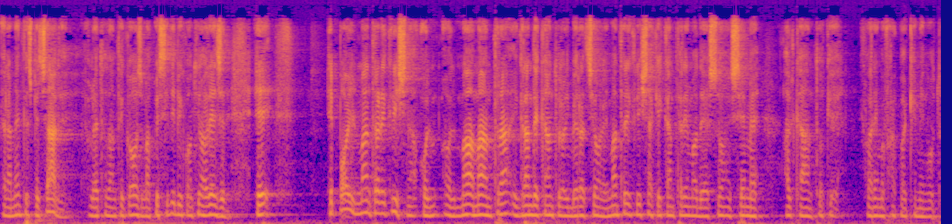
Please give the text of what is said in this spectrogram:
veramente speciali, ho letto tante cose, ma questi libri continuano a reggere. E, e poi il mantra di Krishna, o il, o il Ma mantra, il grande canto della liberazione, il mantra di Krishna che canteremo adesso insieme al canto che faremo fra qualche minuto.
